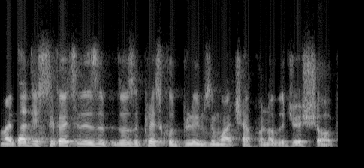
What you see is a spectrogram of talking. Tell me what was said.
My dad used to go to there's a, there was a place called Blooms in Whitechapel, another Jewish shop.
